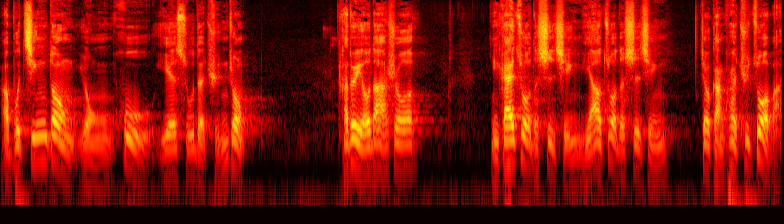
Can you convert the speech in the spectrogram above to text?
而不惊动拥护耶稣的群众。他对犹大说：“你该做的事情，你要做的事情，就赶快去做吧。”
